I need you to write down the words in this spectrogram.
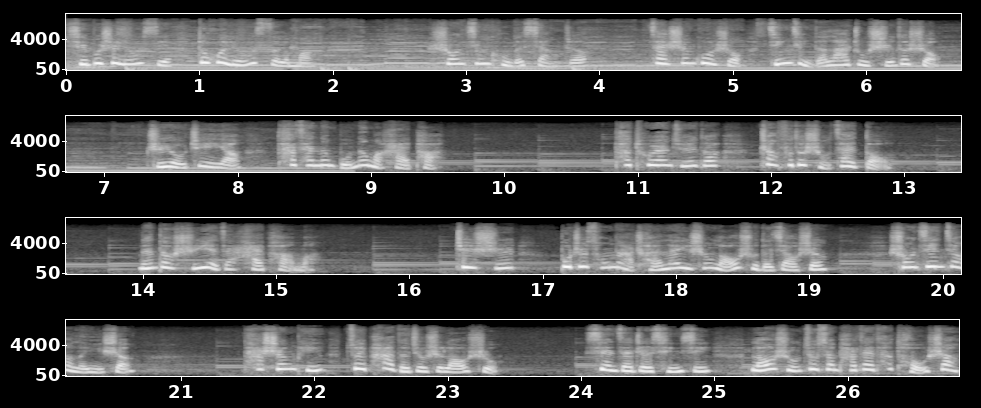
岂不是流血都会流死了吗？双惊恐地想着，再伸过手，紧紧地拉住石的手，只有这样，她才能不那么害怕。她突然觉得丈夫的手在抖，难道石也在害怕吗？这时，不知从哪传来一声老鼠的叫声，双尖叫了一声。他生平最怕的就是老鼠，现在这情形，老鼠就算爬在他头上，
